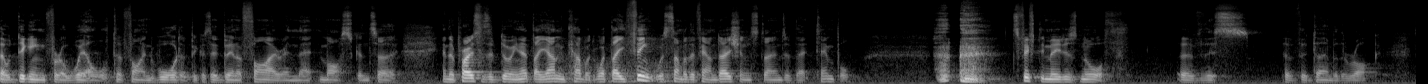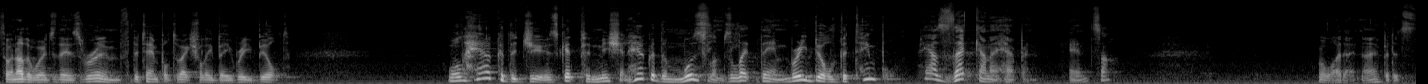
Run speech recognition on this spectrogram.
they were digging for a well to find water because there'd been a fire in that mosque. And so, in the process of doing that, they uncovered what they think was some of the foundation stones of that temple. it's 50 metres north of this, of the Dome of the Rock. So, in other words, there's room for the temple to actually be rebuilt. Well, how could the Jews get permission? How could the Muslims let them rebuild the temple? How's that going to happen? Answer. Well, I don't know, but it's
